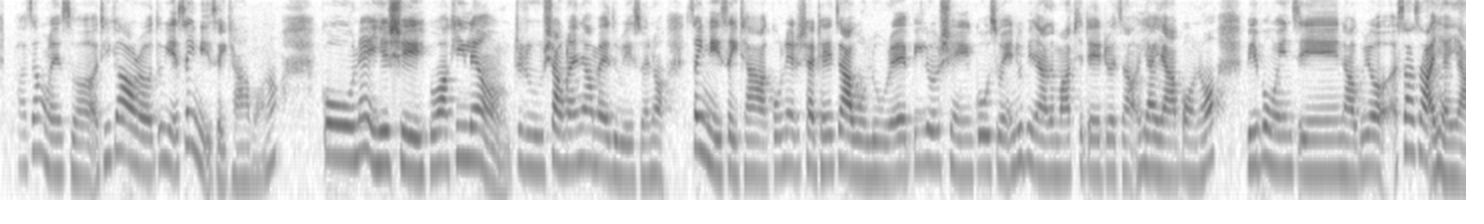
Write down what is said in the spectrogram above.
။ဘာကြောင့်လဲဆိုတော့အဓိကကတော့သူ့ရဲ့စိတ်နေစိတ်ထားပေါ့နော်။ကိုနဲ့ရေရှည်ဘဝခီးလန်းအောင်တူတူရှောင်လန်းကြမဲ့သူတွေဆိုရင်တော့စိတ်နေစိတ်ထားကိုနဲ့တစ်ထပ်သေးကြဖို့လိုတယ်ပြီးလို့ရှိရင်ကိုဆိုရင်အမှုပညာသမားဖြစ်တဲ့အတွက်ကြောင့်အရာရာပေါ့နော်။ဘေးပုံဝင်ခြင်းနောက်ပြီးတော့အဆအဆအရာရာ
